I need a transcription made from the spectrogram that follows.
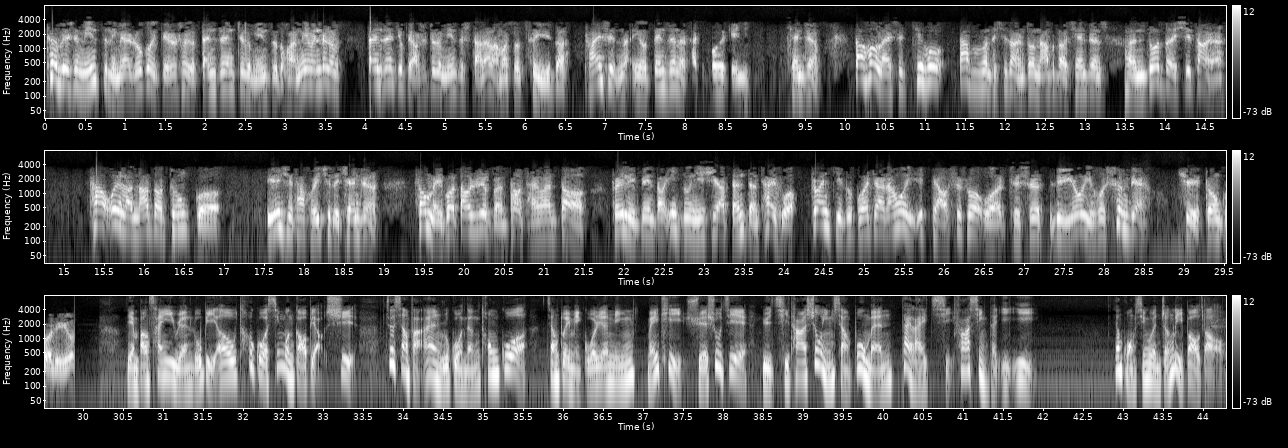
特别是名字里面，如果比如说有丹增这个名字的话，因为那个丹增就表示这个名字是达赖喇嘛所赐予的。凡是那有丹增的，他就不会给你签证。到后来是几乎大部分的西藏人都拿不到签证，很多的西藏人，他为了拿到中国允许他回去的签证，从美国到日本、到台湾、到菲律宾、到印度尼西亚等等泰国转几个国家，然后也表示说我只是旅游以后顺便。去中国旅游。联邦参议员卢比欧透过新闻稿表示，这项法案如果能通过，将对美国人民、媒体、学术界与其他受影响部门带来启发性的意义。央广新闻整理报道：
